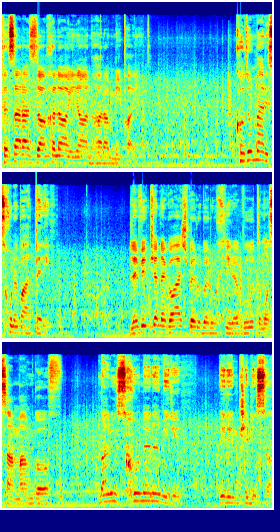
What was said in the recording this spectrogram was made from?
پسر از داخل آینه آنها را میپایید. کدوم مریض خونه باید بریم؟ لوی که نگاهش به روبرو خیره بود مصمم گفت مریض خونه نمیریم. میریم کلیسا.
